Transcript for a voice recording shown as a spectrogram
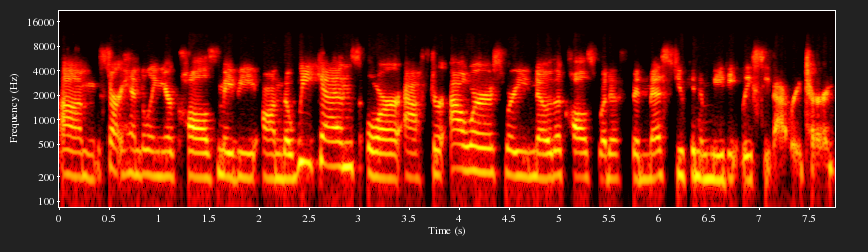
um, start handling your calls maybe on the weekends or after hours where you know the calls would have been missed. You can immediately see that return.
